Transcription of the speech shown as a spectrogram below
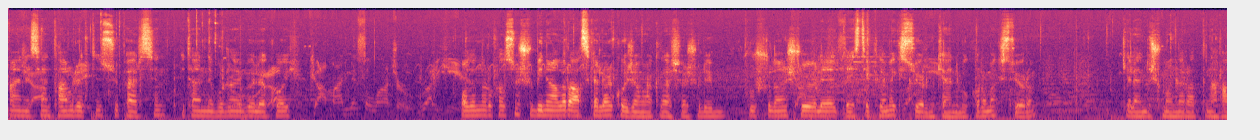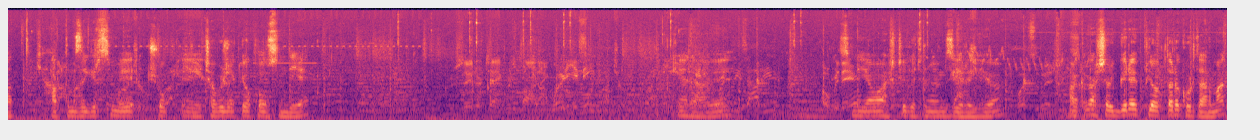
Aynen sen tamir ettin süpersin. Bir tane de buraya böyle koy. Olanları kalsın. Şu binalara askerler koyacağım arkadaşlar. Şöyle bu şuradan şöyle desteklemek istiyorum kendimi korumak istiyorum. Gelen düşmanlar hattına hat, hattımıza girsin ve çok e, çabucak yok olsun diye. Gel abi. Seni yavaşça götürmemiz gerekiyor. Arkadaşlar görev pilotları kurtarmak.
